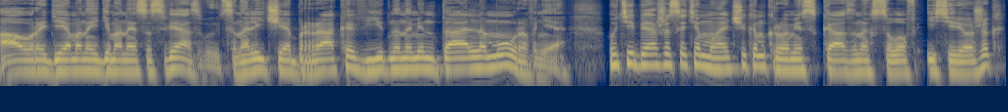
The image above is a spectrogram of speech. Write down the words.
Ауры демона и демонессы связываются, наличие брака видно на ментальном уровне. У тебя же с этим мальчиком, кроме сказанных слов и сережек,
